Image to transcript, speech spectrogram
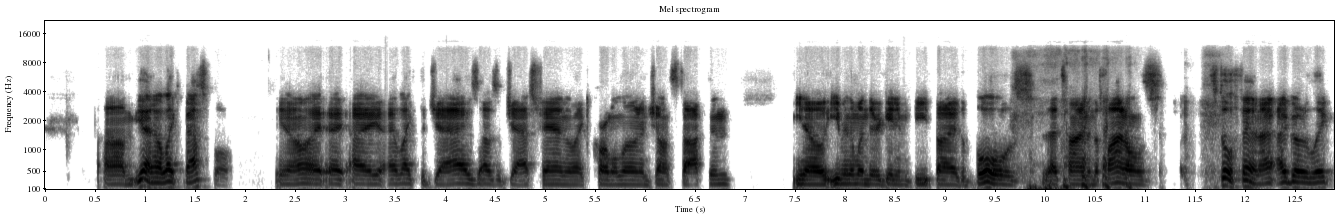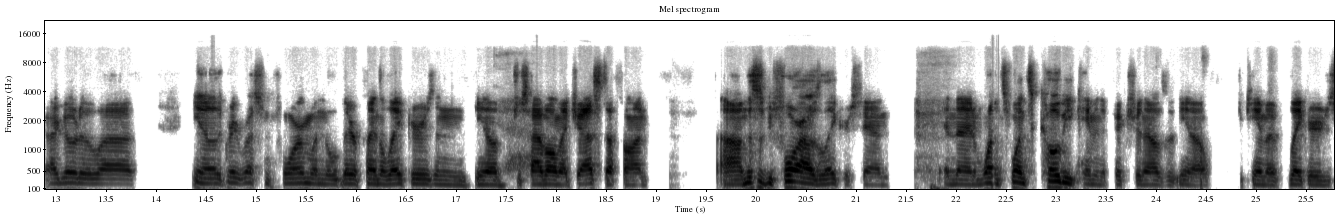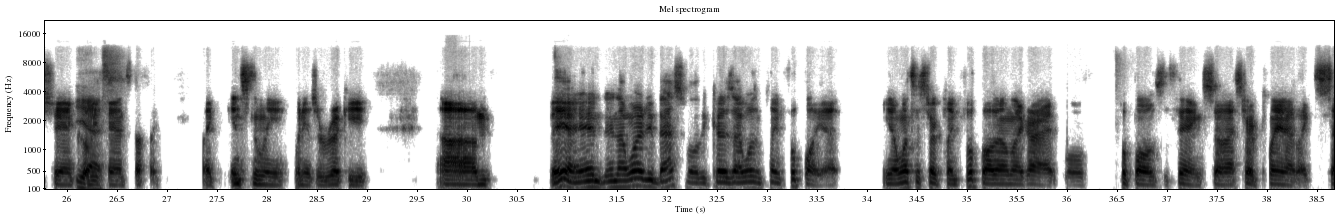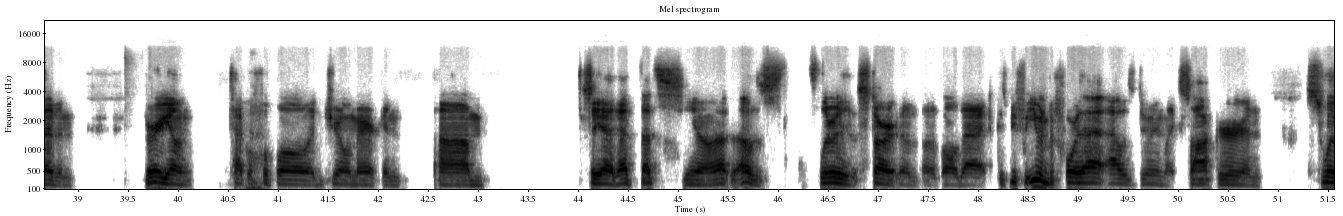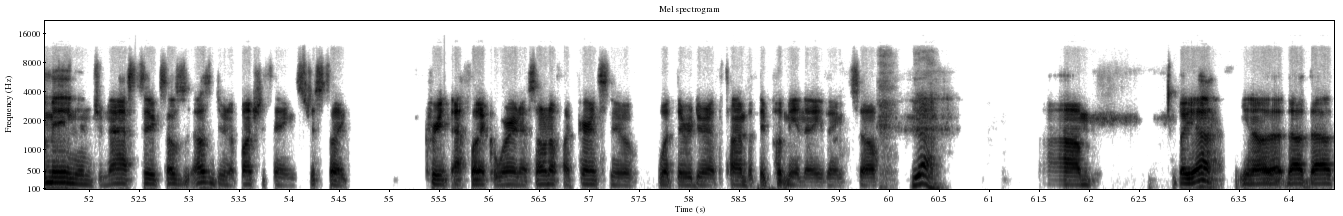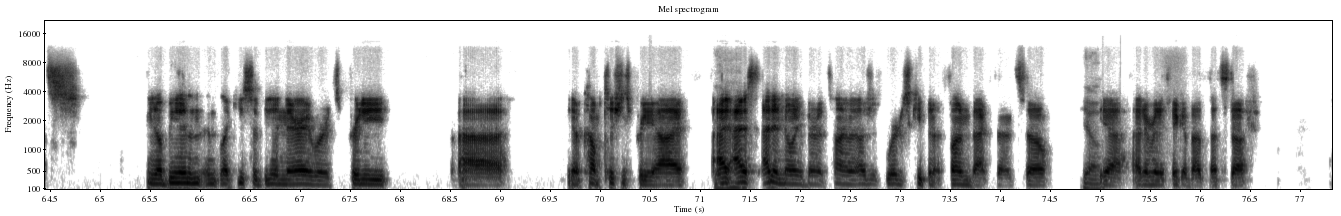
um, yeah, and I like basketball. You know, I, I I like the Jazz. I was a Jazz fan. I liked Karl Malone and John Stockton. You know, even when they were getting beat by the Bulls that time in the finals, still a fan. I, I, go to Lake. I go to uh, you know the Great Western Forum when the, they were playing the Lakers, and you know just have all my Jazz stuff on. Um, this was before I was a Lakers fan, and then once once Kobe came in the picture, and I was you know became a Lakers fan, Kobe yes. fan, stuff like like instantly when he was a rookie. Um, yeah, and, and I want to do basketball because I wasn't playing football yet. You know, once I started playing football, then I'm like, all right, well, football is the thing. So I started playing at like seven, very young, tackle yeah. football at Junior All American. Um, so yeah, that that's you know that, that was it's literally the start of, of all that because before even before that I was doing like soccer and swimming and gymnastics. I was I was doing a bunch of things just to like create athletic awareness. I don't know if my parents knew what they were doing at the time, but they put me in anything. So yeah, um, but yeah, you know that, that that's you know being in, like you said, being in an area where it's pretty uh, you know, competition's pretty high. Yeah. I, I, just, I didn't know any better at the time. I was just, we're just keeping it fun back then. So yeah, yeah, I didn't really think about that stuff.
